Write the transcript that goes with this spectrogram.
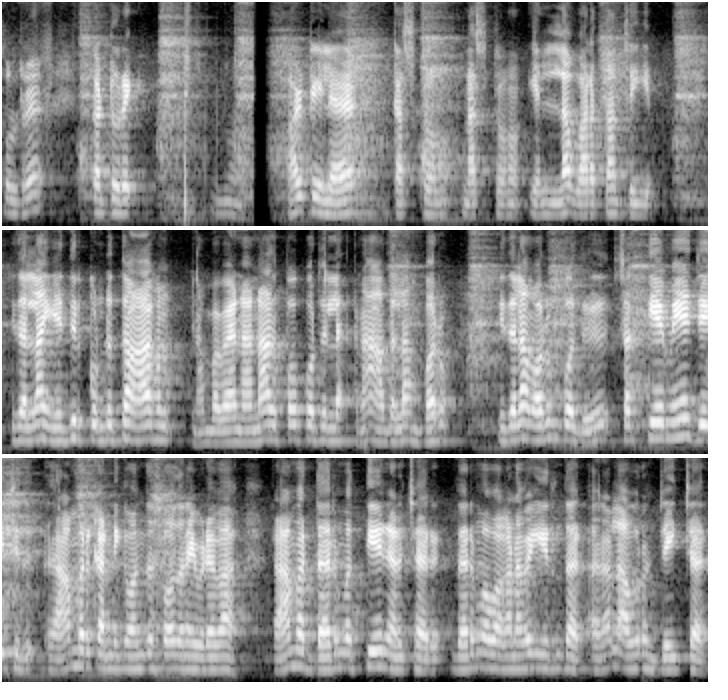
சொல்கிற கட்டுரை. வாழ்க்கையில் கஷ்டம் நஷ்டம் எல்லாம் வரத்தான் செய்யும். இதெல்லாம் எதிர்கொண்டு தான் ஆகணும். நம்ம வேணான்னா அது போக போகிறது இல்லை. ஆனால் அதெல்லாம் வரும். இதெல்லாம் வரும்போது சத்தியமே ஜெயிச்சுது. ராமருக்கு அன்றைக்கி வந்த சோதனை விடவா? ராமர் தர்மத்தையே நினச்சார். தர்மவாகனாகவே இருந்தார். அதனால் அவரும் ஜெயித்தார்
